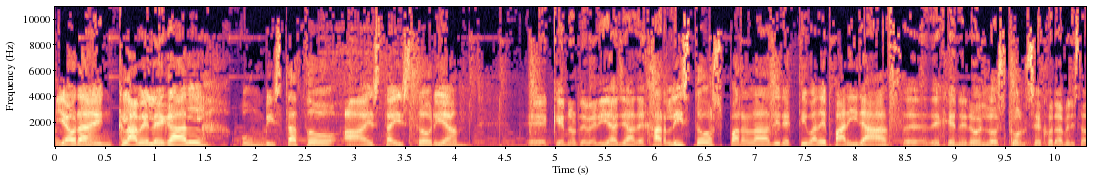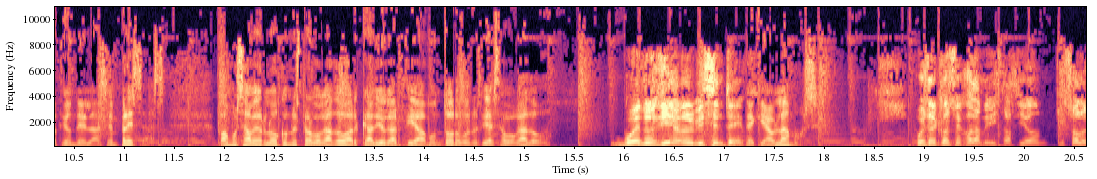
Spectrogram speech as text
Y ahora en clave legal, un vistazo a esta historia eh, que nos debería ya dejar listos para la directiva de paridad eh, de género en los consejos de administración de las empresas. Vamos a verlo con nuestro abogado Arcadio García Montoro. Buenos días, abogado. Buenos días, Vicente. ¿De qué hablamos? Pues del Consejo de Administración, que solo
